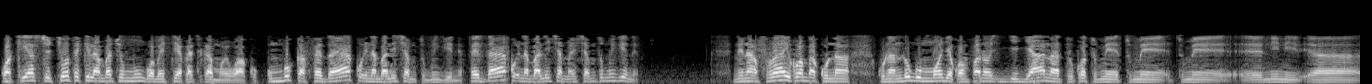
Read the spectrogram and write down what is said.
Kwa kiasi chochote kile ambacho mungu ametia katika moyo wako kumbuka fedha yako inabadilisha mtu mwingine. Fedha yako inabadilisha maisha ya mtu mwingine. Ninafurahi kwamba kuna kuna ndugu mmoja kwa mfano jana tulikuwa tume tume tume e, nini uh,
